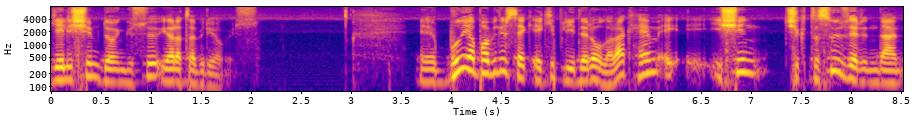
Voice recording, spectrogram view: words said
gelişim döngüsü yaratabiliyor muyuz? E, bunu yapabilirsek ekip lideri olarak hem e, işin çıktısı üzerinden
